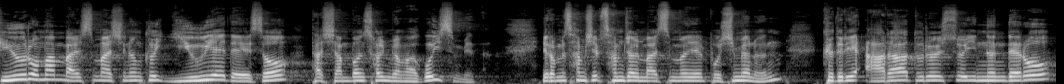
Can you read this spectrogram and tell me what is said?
비유로만 말씀하시는 그 이유에 대해서 다시 한번 설명하고 있습니다. 여러분 33절 말씀을 보시면은 그들이 알아들을 수 있는 대로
